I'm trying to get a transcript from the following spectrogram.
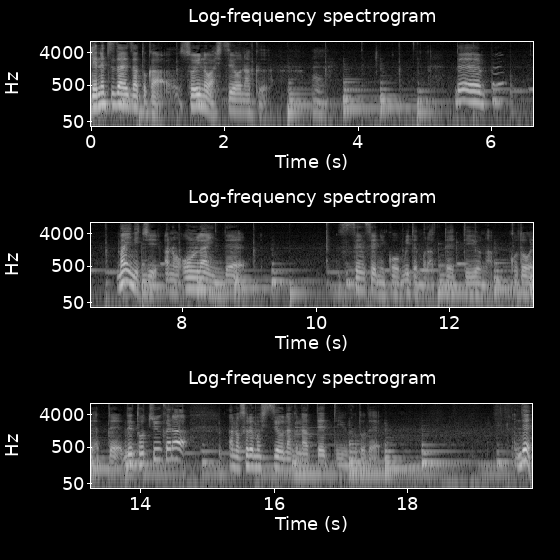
解熱剤だとかそういうのは必要なく、うん、で毎日あのオンラインで先生にこう見てもらってっていうようなことをやってで途中からあのそれも必要なくなってっていうことで。で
